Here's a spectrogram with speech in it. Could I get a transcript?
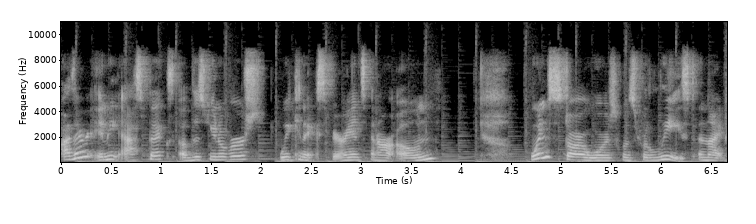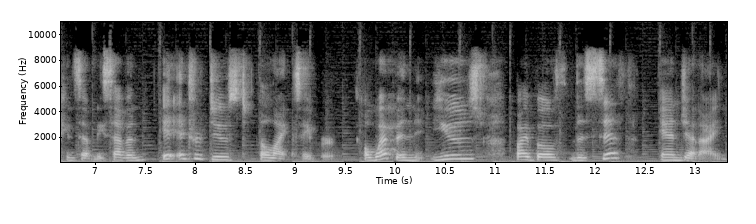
are there any aspects of this universe we can experience in our own? When Star Wars was released in 1977, it introduced the lightsaber, a weapon used by both the Sith and Jedi.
